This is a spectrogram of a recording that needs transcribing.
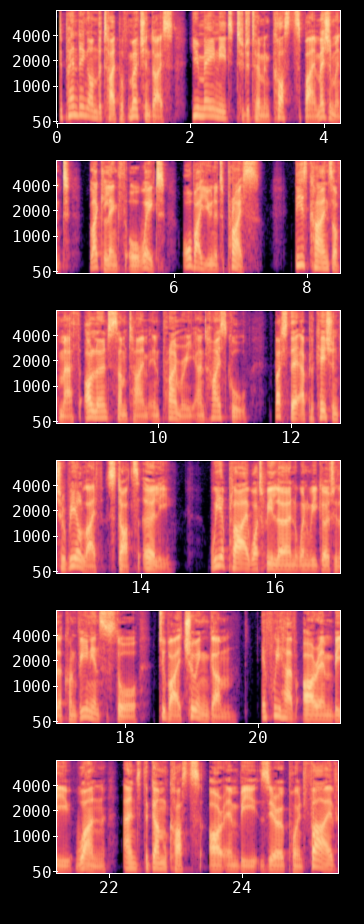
Depending on the type of merchandise, you may need to determine costs by measurement, like length or weight, or by unit price. These kinds of math are learned sometime in primary and high school, but their application to real life starts early. We apply what we learn when we go to the convenience store to buy chewing gum. If we have RMB 1 and the gum costs RMB 0.5,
